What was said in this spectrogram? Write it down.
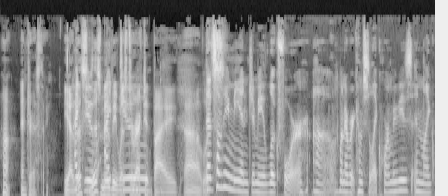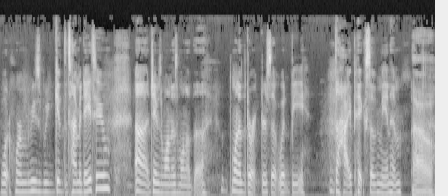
Huh. Interesting. Yeah, this do- this movie I was do- directed by uh That's something me and Jimmy look for uh, whenever it comes to like horror movies and like what horror movies we give the time of day to. Uh, James Wan is one of the one of the directors that would be the high picks of me and him. Oh,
